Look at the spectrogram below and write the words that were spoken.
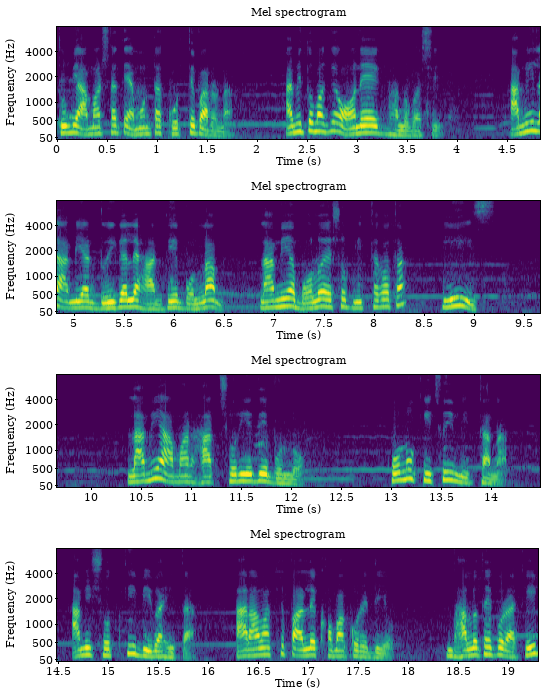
তুমি আমার সাথে এমনটা করতে পারো না। আমি তোমাকে অনেক ভালোবাসি। আমি লামিয়ার দুই গালে হাত দিয়ে বললাম, লামিয়া, বলো এসব মিথ্যা কথা? প্লিজ। লামিয়া আমার হাত সরিয়ে দিয়ে বলল, কোনো কিছুই মিথ্যা না। আমি সত্যিই বিবাহিতা। আর আমাকে পারলে ক্ষমা করে দিও। ভালো থেকো রাকিব।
